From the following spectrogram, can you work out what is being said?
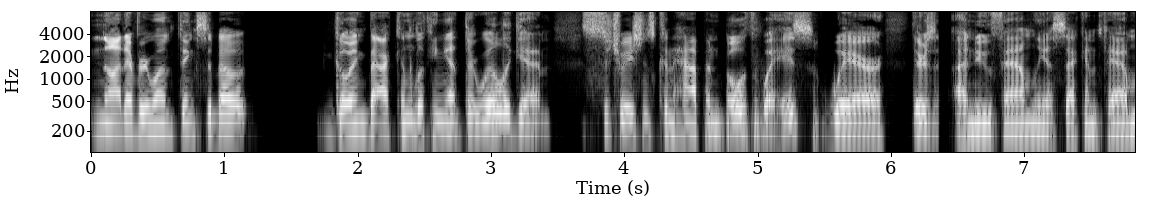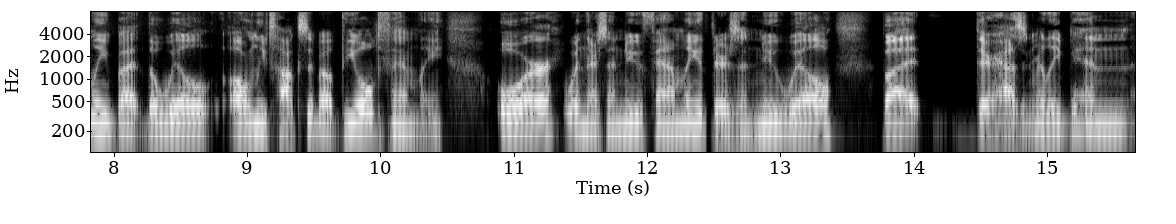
not everyone thinks about going back and looking at their will again. Situations can happen both ways, where there's a new family, a second family, but the will only talks about the old family. Or when there's a new family, there's a new will, but there hasn't really been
